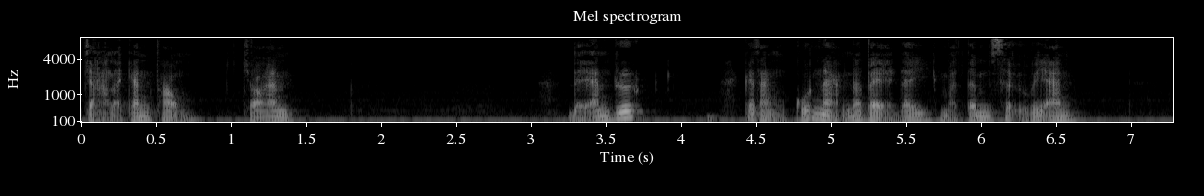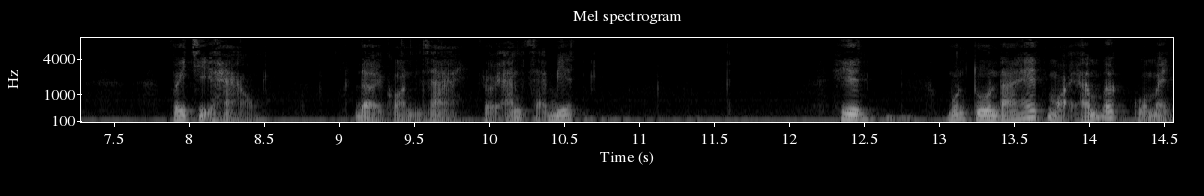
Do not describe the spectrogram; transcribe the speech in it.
trả lại căn phòng cho anh để anh rước cái thằng cốt nạn nó về đây mà tâm sự với anh. Với chị Hảo, đời còn dài rồi anh sẽ biết. Hiên muốn tuôn đá hết mọi ấm ức của mình.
